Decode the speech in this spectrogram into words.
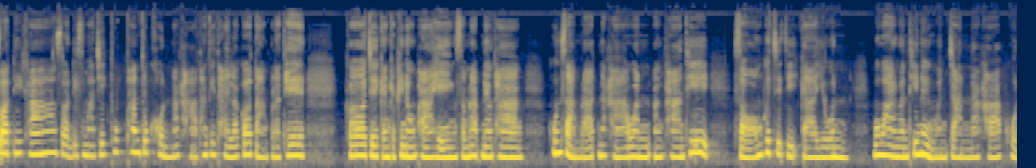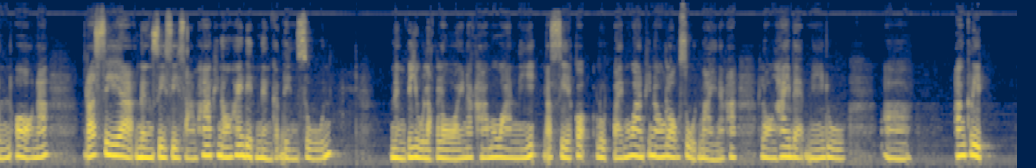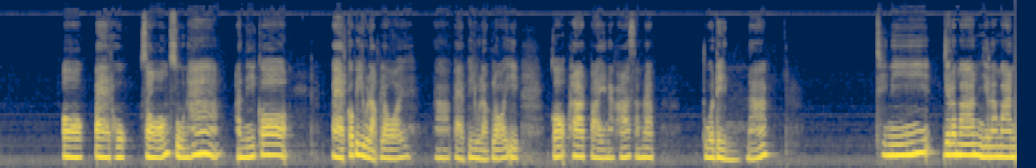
สวัสดีค่ะ สวัสดีสมาชิกทุกท่านทุกคนนะคะ ทั้งที่ไทยแล้วก็ต่างประเทศ ก็เจอกันกับพี่น้องพาเฮงสำหรับแนวทางหุ้นสามรัฐนะคะ วันอังคารที่ 2 พฤศจิกายน เมื่อวานวันที่ 1 วันจันทร์นะคะ ผลออกนะ รัสเซีย 14435 พี่น้องให้เด่น 1 กับเด่น 0 1 ไปอยู่หลักร้อยนะคะ เมื่อวานนี้รัสเซียก็หลุดไปเมื่อวานพี่น้องลองสูตรใหม่นะคะ ลองให้แบบนี้ดูอ่า อังกฤษ ออก 8 6 2 0 5 อันนี้ก็ 8 ก็ไปอยู่หลักร้อยนะ8ไปอยู่หลักร้อยอีก ก็พลาดไปนะคะสำหรับตัวเด่นนะ ทีนี้เยอรมันเยอรมัน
